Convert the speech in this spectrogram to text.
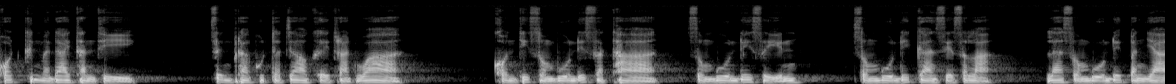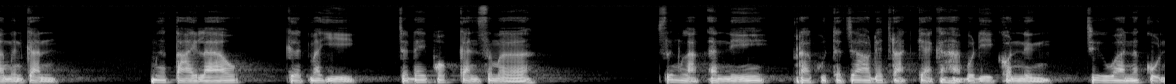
พจน์ขึ้นมาได้ทันที ซึ่งพระพุทธเจ้าเคยตรัสว่า คนที่สมบูรณ์ด้วยศรัทธา สมบูรณ์ด้วยศีล สมบูรณ์ด้วยการเสียสละ และสมบูรณ์ด้วยปัญญาเหมือนกัน เมื่อตายแล้วเกิดมาอีกจะได้พบกันเสมอ ซึ่งหลักอันนี้ พระพุทธเจ้าได้ตรัสแก่ขหาบดีคนหนึ่ง ชื่อว่านกุล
